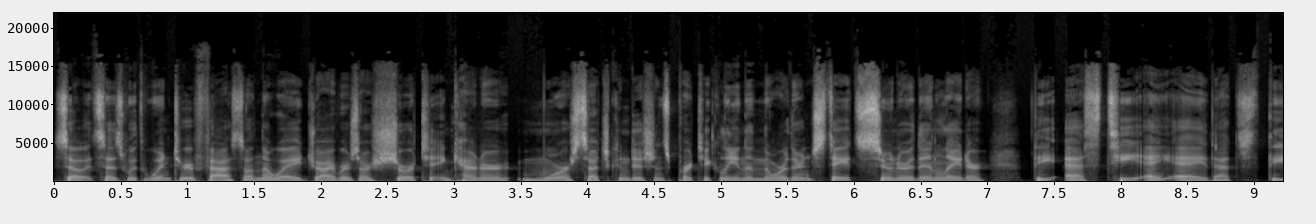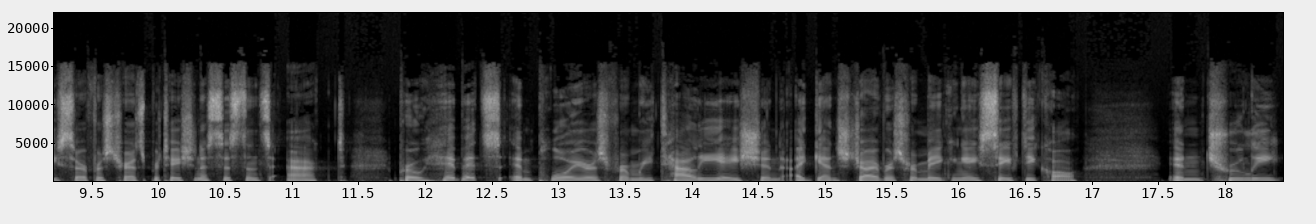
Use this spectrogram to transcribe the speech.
so it says with winter fast on the way, drivers are sure to encounter more such conditions, particularly in the northern states, sooner than later. The STAA, that's the Surface Transportation Assistance Act, prohibits employers from retaliation against drivers for making a safety call. In truly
